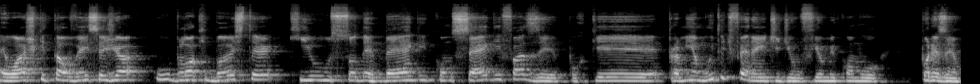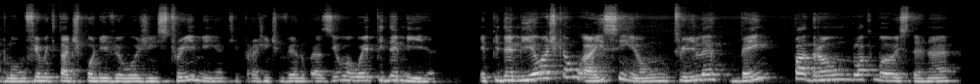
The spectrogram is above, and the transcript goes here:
Eu acho que talvez seja o blockbuster que o Soderbergh consegue fazer, porque para mim é muito diferente de um filme como, por exemplo, um filme que está disponível hoje em streaming aqui para a gente ver no Brasil é o Epidemia. Epidemia, eu acho que é um, aí sim é um thriller bem padrão blockbuster, né?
